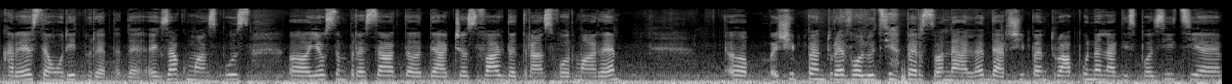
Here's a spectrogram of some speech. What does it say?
care este un ritm repede. Exact cum am spus, uh, eu sunt presată de acest val de transformare uh, și pentru evoluție personală, dar și pentru a pune la dispoziție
